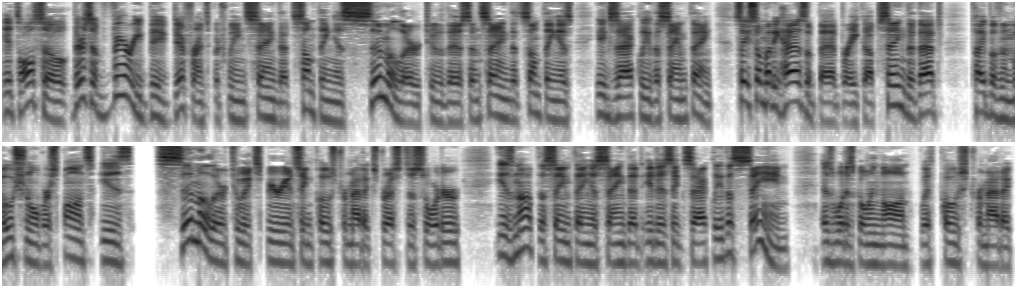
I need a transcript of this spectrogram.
it's also, there's a very big difference between saying that something is similar to this and saying that something is exactly the same thing. Say somebody has a bad breakup, saying that that type of emotional response is similar to experiencing post-traumatic stress disorder is not the same thing as saying that it is exactly the same as what is going on with post-traumatic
